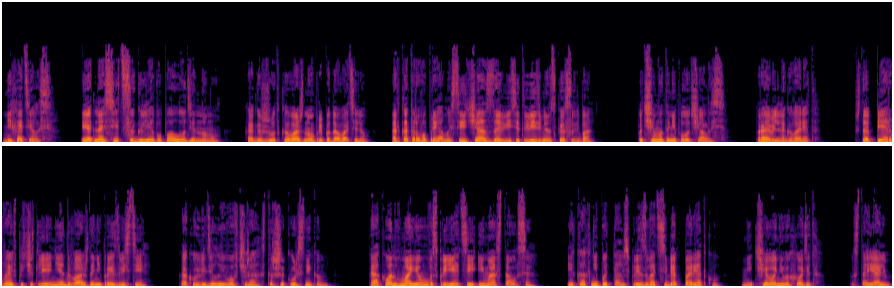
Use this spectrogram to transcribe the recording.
не хотелось. И относиться к Глебу Полуденному, как к жутко важному преподавателю, от которого прямо сейчас зависит ведьминская судьба, почему-то не получалось. Правильно говорят, что первое впечатление дважды не произвести. Как увидела его вчера старшекурсником, так он в моем восприятии им и остался. И как ни пытаюсь призвать себя к порядку, ничего не выходит. Постояли,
